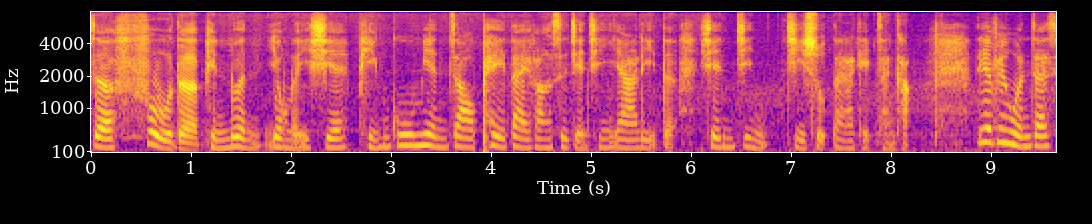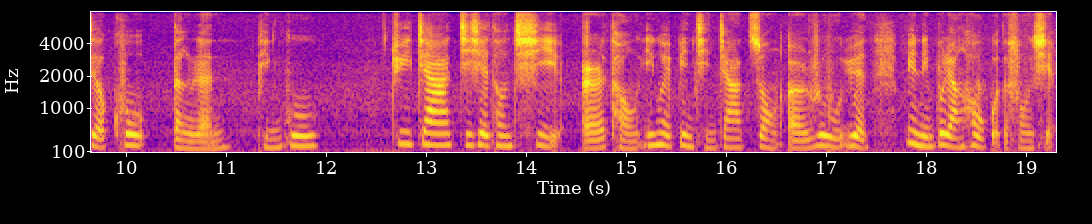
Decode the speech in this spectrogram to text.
？The 负的评论用了一些评估面罩佩戴方式减轻压力的先进技术，大家可以参考。第二篇文章是由哭等人评估居家机械通气儿童因为病情加重而入院面临不良后果的风险。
